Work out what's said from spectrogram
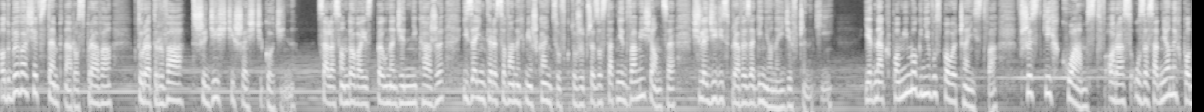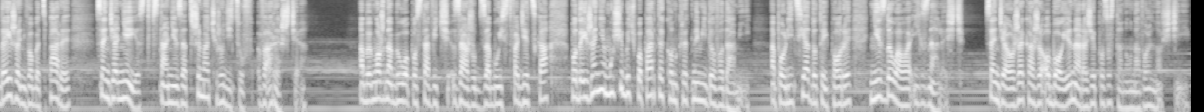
Odbywa się wstępna rozprawa, która trwa 36 godzin. Sala sądowa jest pełna dziennikarzy i zainteresowanych mieszkańców, którzy przez ostatnie dwa miesiące śledzili sprawę zaginionej dziewczynki. Jednak pomimo gniewu społeczeństwa, wszystkich kłamstw oraz uzasadnionych podejrzeń wobec pary, sędzia nie jest w stanie zatrzymać rodziców w areszcie. Aby można było postawić zarzut zabójstwa dziecka, podejrzenie musi być poparte konkretnymi dowodami, a policja do tej pory nie zdołała ich znaleźć. Sędzia orzeka, że oboje na razie pozostaną na wolności.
